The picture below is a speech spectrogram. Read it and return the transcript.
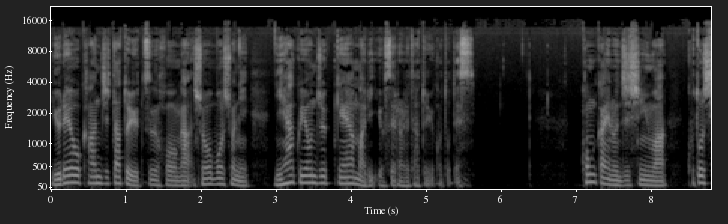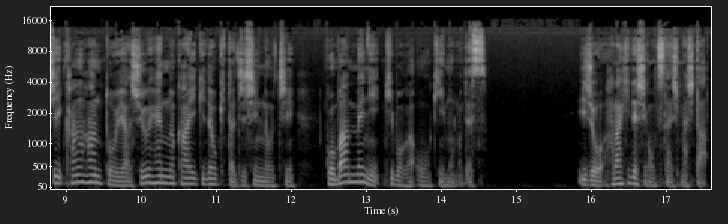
揺れを感じたという通報が消防署に240件余り寄せられたということです。今回の地震は今年韓半島や周辺の海域で起きた地震のうち5番目に規模が大きいものです。以上原秀氏がお伝えしました。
